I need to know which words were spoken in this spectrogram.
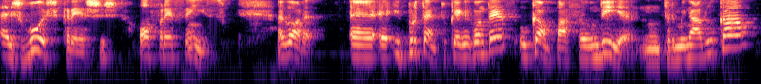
as boas creches oferecem isso. Agora, Uh, e portanto, o que é que acontece? O cão passa um dia num determinado local,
